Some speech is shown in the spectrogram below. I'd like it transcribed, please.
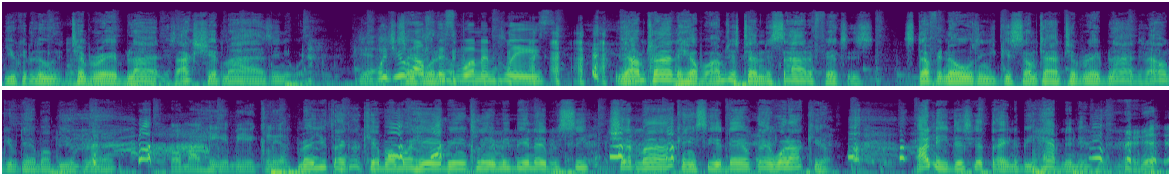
you could lose temporary blindness. I shut my eyes anyway. Yeah. Would you So help this whatever. woman, please? Yeah, I'm trying to help her. I'm just telling the side effects is stuffy nose and you get sometimes temporary blindness. I don't give a damn about being blind. Or my head being clear. Man, you think I care about my head being clear me being able to see? Shut my eye. I can't see a damn thing. What I care? I need this here thing to be happening in here.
